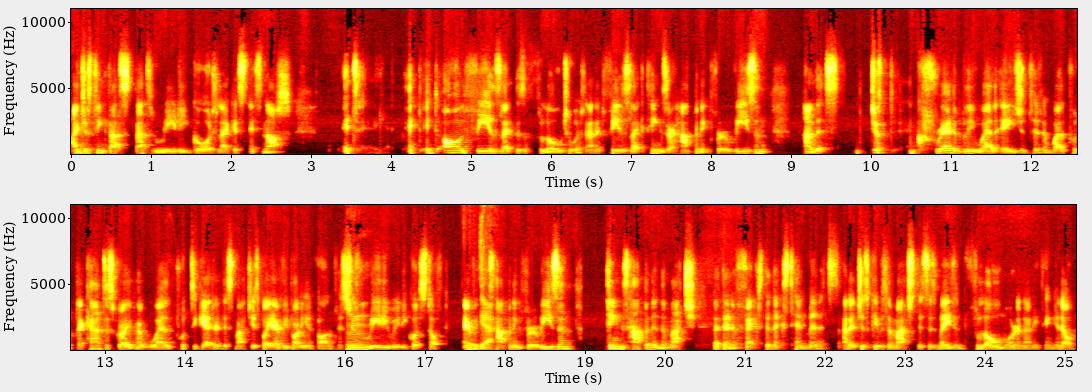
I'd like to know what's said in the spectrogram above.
I just think that's that's really good. Like it's it's not it's it, it all feels like there's a flow to it and it feels like things are happening for a reason and it's just incredibly well agented and well put. I can't describe how well put together this match is by everybody involved. It's just mm. really, really good stuff. Everything's yeah. happening for a reason. Things happen in the match that then affects the next 10 minutes. And it just gives the match this amazing flow more than anything, you know?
